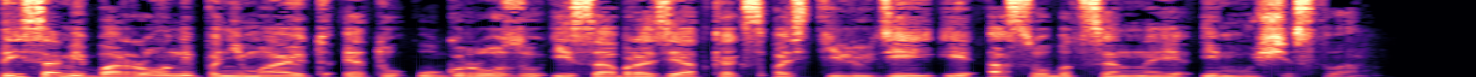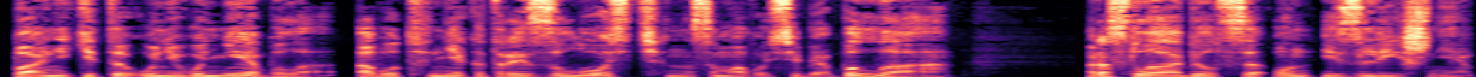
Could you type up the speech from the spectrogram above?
да и сами бароны понимают эту угрозу и сообразят, как спасти людей и особо ценное имущество. Паники-то у него не было, а вот некоторая злость на самого себя была. Расслабился он излишне.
